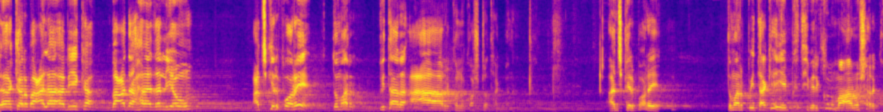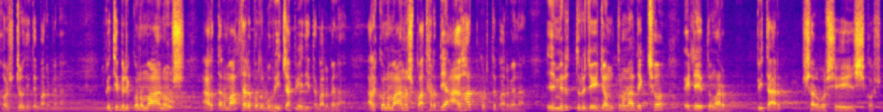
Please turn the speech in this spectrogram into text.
লা কারবা আলা আবিকা বাদা হাযাল ইয়াউম আজকের পরে তোমার পিতার আর কোনো কষ্ট থাকবে না। আজকের পরে তোমার পিতাকে এই পৃথিবীর কোনো মানুষ আর কষ্ট দিতে পারবে না। পৃথিবীর কোনো মানুষ আর তার মাথার উপর ভরি চাপিয়ে দিতে পারবে না। আর কোনো মানুষ পাথার দিয়ে আঘাত করতে পারবে না। এই মৃত্যুর যে যন্ত্রণা দেখছ, এটাই তোমার পিতার সর্বশেষ কষ্ট।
